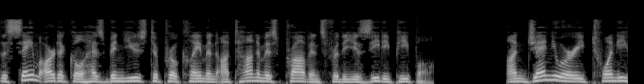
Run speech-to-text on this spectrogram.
The same article has been used to proclaim an autonomous province for the Yazidi people. On January 21,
